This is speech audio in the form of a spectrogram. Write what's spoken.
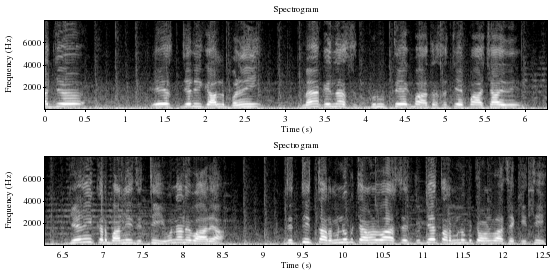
ਅੱਜ ਇਸ ਜਿਹੜੀ ਗੱਲ ਬਣੀ, ਮੈਂ ਕਹਿੰਦਾ ਸ- ਗੁਰੂ ਤੇਗ ਬਹਾਦਰ ਸੱਚੇ ਪਾਤਸ਼ਾਹ ਨੇ ਜਿਹੜੀ ਕੁਰਬਾਨੀ ਦਿੱਤੀ, ਉਹਨਾਂ ਨੇ ਵਾਰਿਆ। ਦਿੱਤੀ ਧਰਮ ਨੂੰ ਬਚਾਉਣ ਵਾਸਤੇ, ਦੂਜੇ ਧਰਮ ਨੂੰ ਬਚਾਉਣ ਵਾਸਤੇ ਕੀਤੀ।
